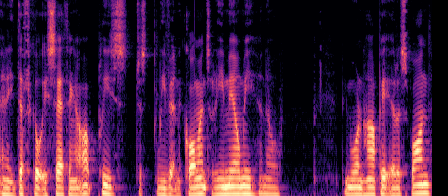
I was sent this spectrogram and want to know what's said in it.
any difficulty setting it up, please just leave it in the comments or email me, and I'll be more than happy to respond.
